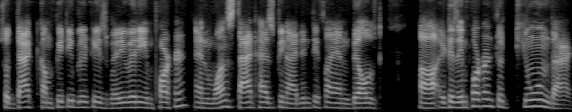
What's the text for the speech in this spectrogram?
So that compatibility is very, very important. And once that has been identified and built, uh, it is important to tune that.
